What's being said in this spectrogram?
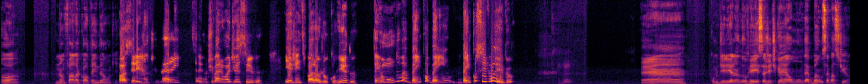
Ó, não fala qual tendão aqui. Ó, se eles não tiverem, se eles não tiverem um wide receiver e a gente parar o jogo corrido, tem um mundo é bem, bem, bem possível aí, viu? Uhum. É, como diria Nando Reis, se a gente ganhar o mundo é bom, Sebastião.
